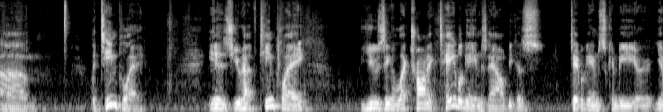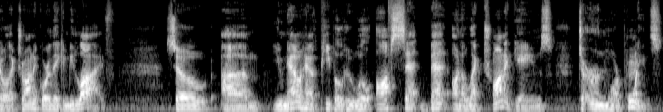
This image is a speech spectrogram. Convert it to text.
um, the team play is you have team play using electronic table games now because table games can be uh, you know electronic or they can be live. So um, you now have people who will offset bet on electronic games to earn more points.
